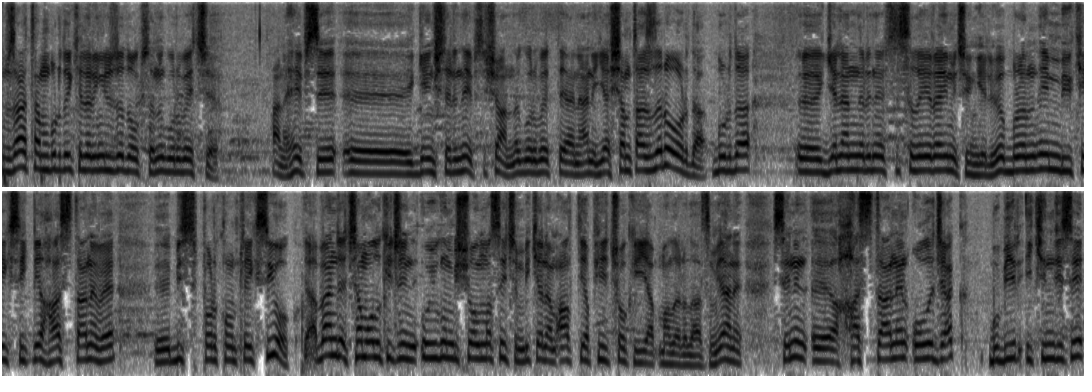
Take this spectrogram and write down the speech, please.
zaten buradakilerin %90'ı gurbetçi. Hani hepsi e, gençlerin hepsi şu anda gurbette yani hani yaşam tarzları orada. Burada e, gelenlerin hepsi Sıla-i Rahim için geliyor. Buranın en büyük eksikliği hastane ve e, bir spor kompleksi yok. Ya bence Çamoluk için uygun bir şey olması için bir kere altyapıyı çok iyi yapmaları lazım. Yani senin e, hastanen olacak. Bu bir. ikincisi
